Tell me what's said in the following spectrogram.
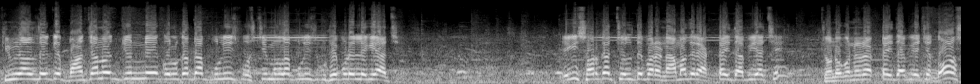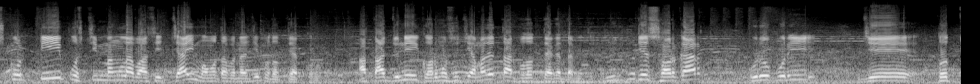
ক্রিমিনালদেরকে বাঁচানোর জন্য কলকাতা পুলিশ, পশ্চিমবাংলা পুলিশ উঠে পড়ে লেগে আছে। এই সরকার চলতে পারে না? আমাদের একটাই দাবি আছে জনগণের একটাই দাবি আছে, দশ কোটি পশ্চিমবাংলাবাসীর চাই মমতা ব্যানার্জি পদত্যাগ করুক। আর তার জন্য এই কর্মসূচি আমাদের তার পদত্যাগের দাবিতে। যে সরকার পুরোপুরি যে তথ্য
